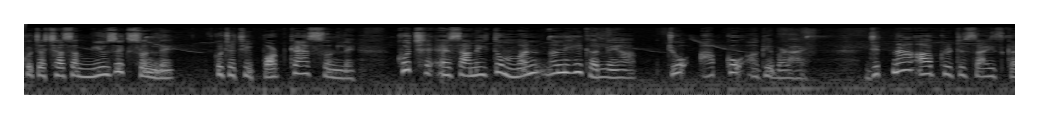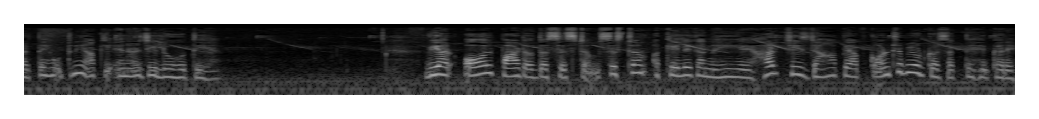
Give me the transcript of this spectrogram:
कुछ अच्छा सा म्यूज़िक सुन लें, कुछ अच्छी पॉडकास्ट सुन लें, कुछ ऐसा नहीं तो मन नहीं कर लें आप, जो आपको आगे बढ़ाए जितना आप क्रिटिसाइज करते हैं, उतनी आपकी एनर्जी लो होती है। We are all part of the system system अकेले का नहीं है। हर चीज़ जहाँ पे आप कंट्रीब्यूट कर सकते हैं, करें।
